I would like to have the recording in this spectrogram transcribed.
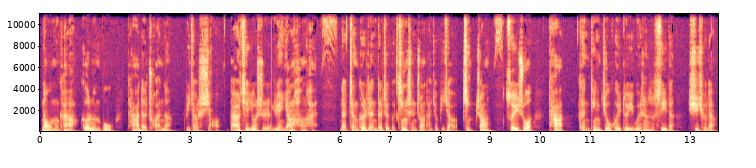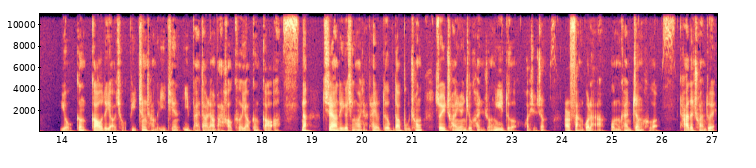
那我们看啊，哥伦布他的船呢比较小，而且又是远洋航海，那整个人的这个精神状态就比较紧张，所以说他肯定就会对维生素 C 的需求量有更高的要求，比正常的一天一百到两百毫克要更高啊。那这样的一个情况下，他又得不到补充，所以船员就很容易得坏血症。而反过来啊，我们看郑和。他的船队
